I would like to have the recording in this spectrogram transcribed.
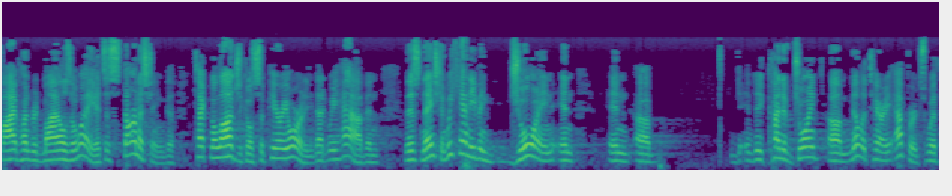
500 miles away. It's astonishing the technological superiority that we have in this nation. We can't even join in, in uh, the kind of joint um, military efforts with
